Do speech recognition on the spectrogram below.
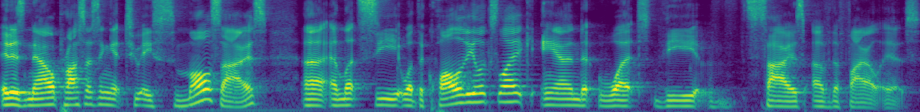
It is now processing it to a small size. Uh, and let's see what the quality looks like and what the size of the file is.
